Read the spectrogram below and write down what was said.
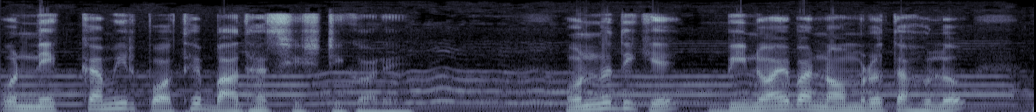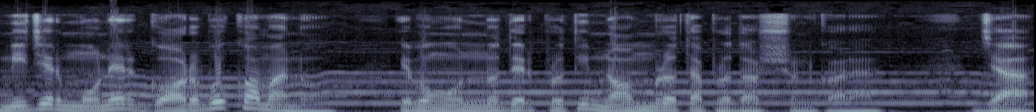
ও নেক্কামির পথে বাধা সৃষ্টি করে। অন্যদিকে, বিনয় বা নম্রতা হল নিজের মনের গর্ব কমানো এবং অন্যদের প্রতি নম্রতা প্রদর্শন করা, যা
